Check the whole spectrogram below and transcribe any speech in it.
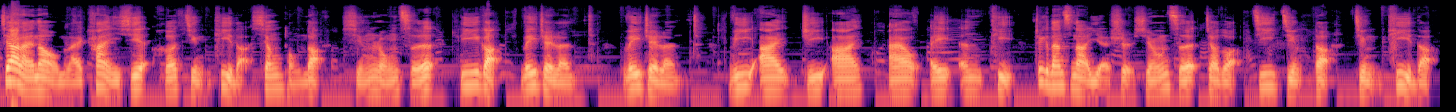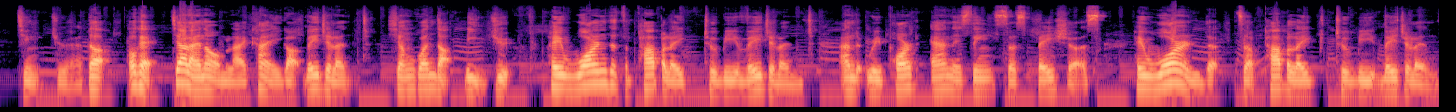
接下来呢，我们来看一些和警惕的相同的形容词。第一个，vigilant，vigilant，V-I-G-I-L-A-N-T，这个单词呢也是形容词，叫做机警的、警惕的。警觉的。OK，接下来呢，我们来看一个 vigilant 相关的例句。He warned the public to be vigilant and report anything suspicious. He warned the public to be vigilant.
